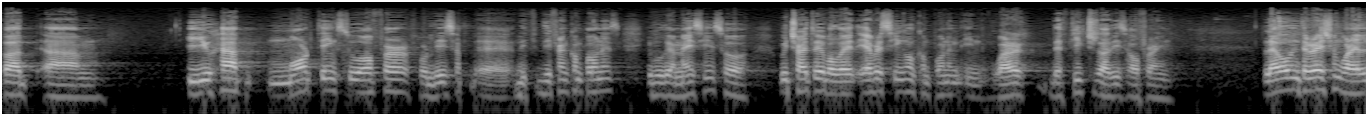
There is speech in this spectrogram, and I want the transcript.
but um, you have more things to offer for these uh, different components, it will be amazing. So we try to evaluate every single component in what are the features that it's offering. Level integration, what I,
